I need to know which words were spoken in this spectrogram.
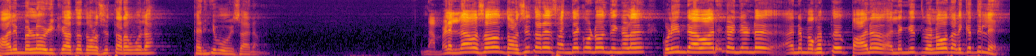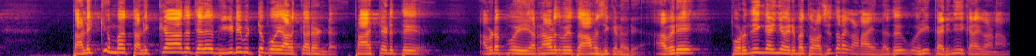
പാലും വെള്ളം ഒഴിക്കാത്ത തുളസിത്തറ പോലെ കരിഞ്ഞു പോകും സാധനം. നമ്മളെല്ലാ ദിവസവും തുളസിത്തറയെ സന്ധ്യ കൊണ്ടുവന്ന് നിങ്ങൾ കുളിയും ദേവാലയം കഴിഞ്ഞുകൊണ്ട് അതിന്റെ മുഖത്ത് പാലോ അല്ലെങ്കിൽ വെള്ളമോ തളിക്കത്തില്ലേ? തളിക്കുമ്പോൾ തളിക്കാതെ ചില വീട് വിട്ടു പോയ ആൾക്കാരുണ്ട്. ഫ്ലാറ്റ് എടുത്ത് അവിടെ പോയി എറണാകുളത്ത് പോയി താമസിക്കണവർ അവർ പൊറുതിയും കഴിഞ്ഞ് വരുമ്പോൾ തുളസിത്തറ കാണാനില്ല. അത് ഒരു കരിഞ്ഞു നിൽക്കണ കാണാം.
